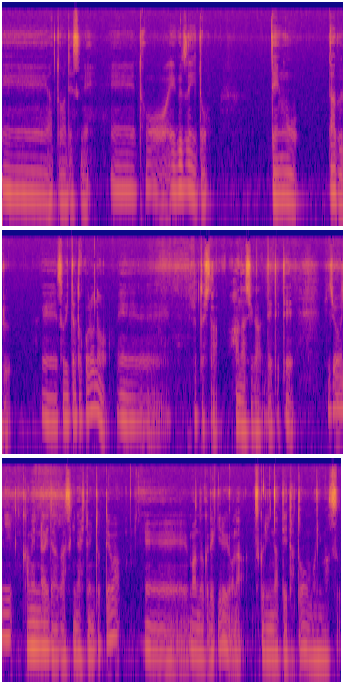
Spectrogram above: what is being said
えー、あとはですねえっ、ー、とエグゼイド電王ダブル、えー、そういったところの、えー、ちょっとした話が出てて、非常に仮面ライダーが好きな人にとっては、えー、満足できるような作りになっていたと思います、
